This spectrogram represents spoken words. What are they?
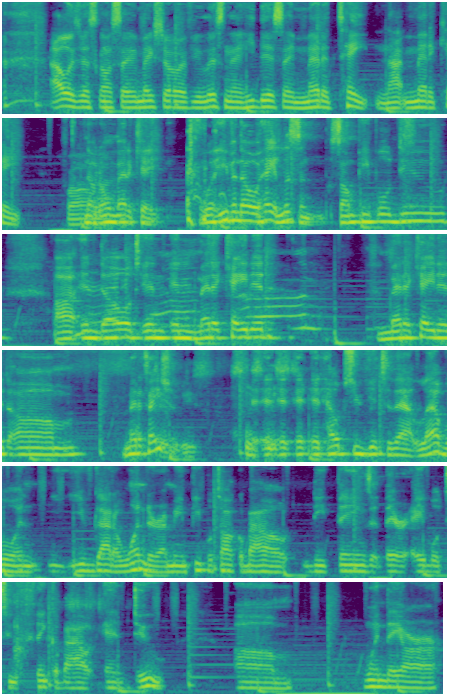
I was just gonna say, make sure if you're listening, he did say meditate, not medicate. For no, don't medicate. well, even though, hey, listen, some people do uh, indulge in in medicated, medicated um, meditation. It, it, it, helps you get to that level, and you've got to wonder. I mean, people talk about the things that they're able to think about and do um, when they are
